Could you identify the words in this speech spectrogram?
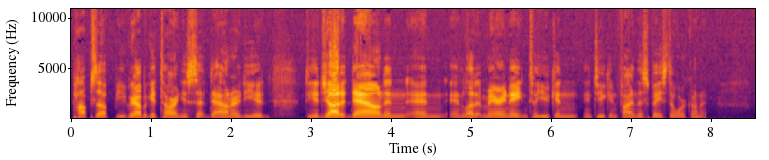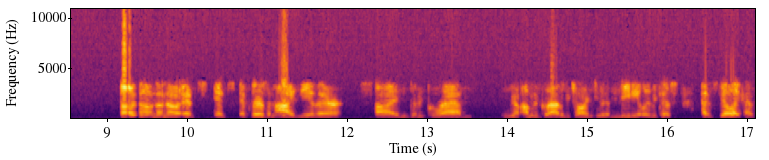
pops up, you grab a guitar and you sit down, or do you do you jot it down and, and, and let it marinate until you can until you can find the space to work on it? Oh no, no, no! It's it's if there's an idea there, I'm gonna grab, you know, I'm gonna grab a guitar and do it immediately because I feel like I've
